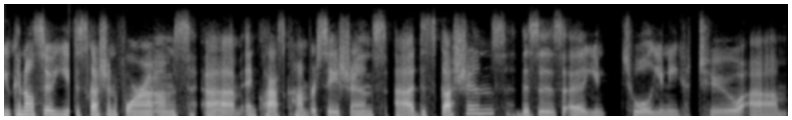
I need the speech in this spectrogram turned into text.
You can also use discussion forums um, and class conversations. Uh, discussions, this is a tool unique to um,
